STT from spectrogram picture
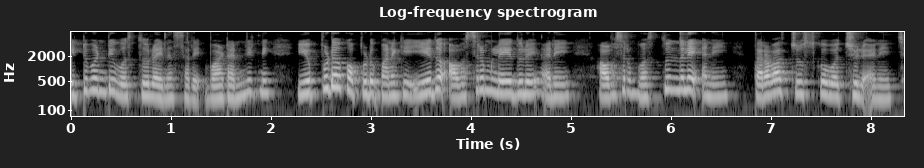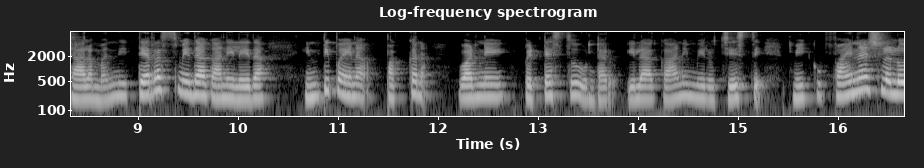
ఎటువంటి వస్తువులైనా సరే వాటన్నిటిని ఎప్పుడోకప్పుడు మనకి ఏదో అవసరం లేదులే అని అవసరం వస్తుందిలే అని తర్వాత చూసుకోవచ్చులే అని చాలామంది టెర్రస్ మీద కానీ లేదా ఇంటిపైన పక్కన వాటిని పెట్టేస్తూ ఉంటారు. ఇలా కానీ మీరు చేస్తే మీకు ఫైనాన్షియల్లో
